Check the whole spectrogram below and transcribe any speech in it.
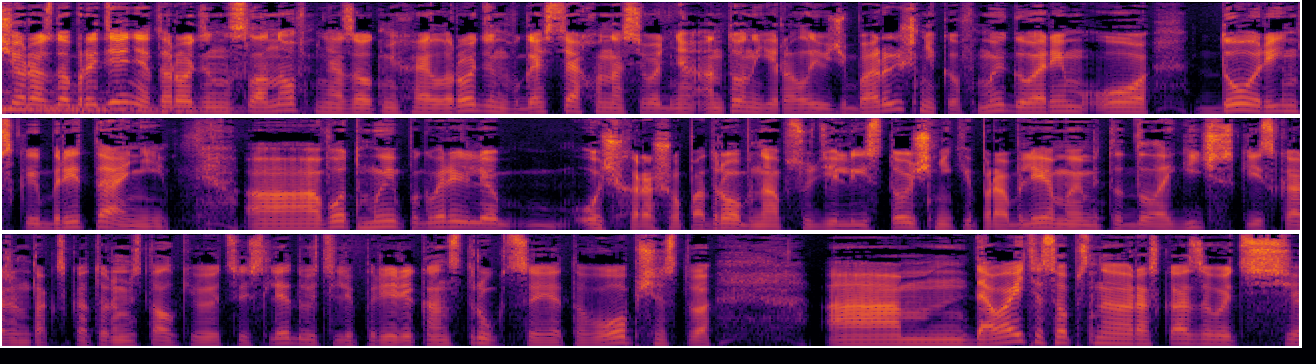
Еще раз добрый день, это «Родина слонов», меня зовут Михаил Родин. В гостях у нас сегодня Антон Яролович Барышников. Мы говорим о доримской Британии. А, вот мы поговорили, очень хорошо, подробно обсудили источники, проблемы методологические, скажем так, с которыми сталкиваются исследователи при реконструкции этого общества. А, давайте, собственно, рассказывать,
